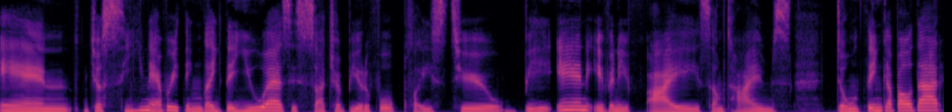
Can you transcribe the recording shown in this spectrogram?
and just seeing everything. Like the us is such a beautiful place to be in even if i sometimes don't think about that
